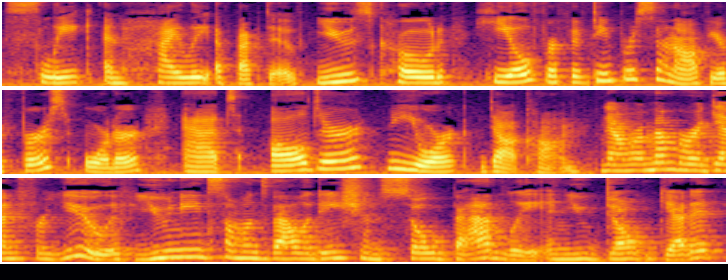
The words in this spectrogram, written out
sleek, and highly effective. Use code HEAL for 15% off your first order at aldernewyork.com. Now, remember again for you, if you need someone's validation so badly and you don't get it,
